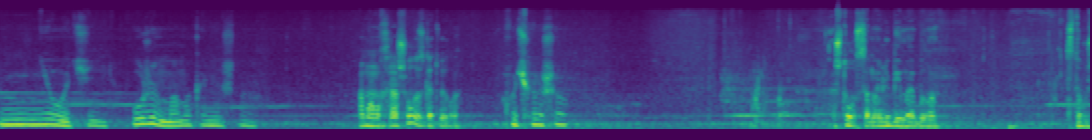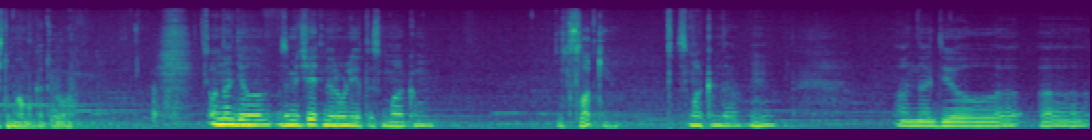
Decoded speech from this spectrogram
не очень. Ужин мама, конечно. А мама хорошо вас готовила? Очень хорошо. А что самое любимое было из того, что мама готовила? Она делала замечательные рулеты с маком. Это сладкие? С маком, да. Угу. Она делала... А,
